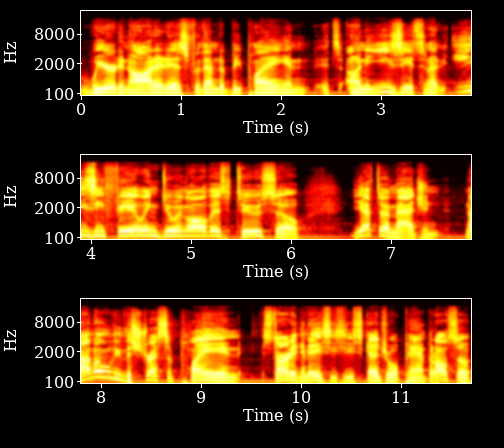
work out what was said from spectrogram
weird and odd it is for them to be playing, and it's uneasy. It's an uneasy feeling doing all this too. So you have to imagine not only the stress of playing, starting an ACC schedule, Pam, but also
